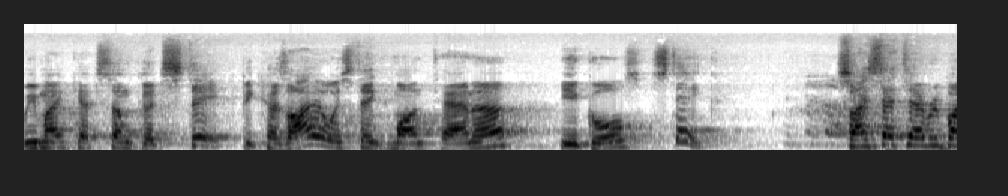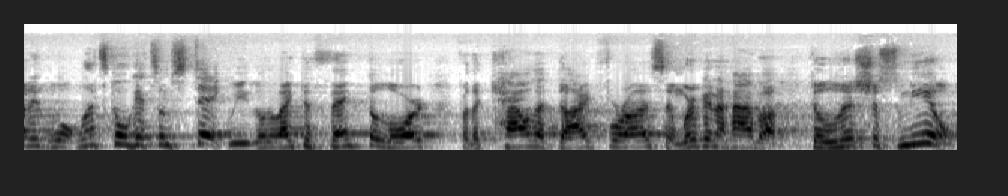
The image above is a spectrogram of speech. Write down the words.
we might get some good steak. Because I always think Montana equals steak. So I said to everybody, well, let's go get some steak. We would like to thank the Lord for the cow that died for us, and we're going to have a delicious meal.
